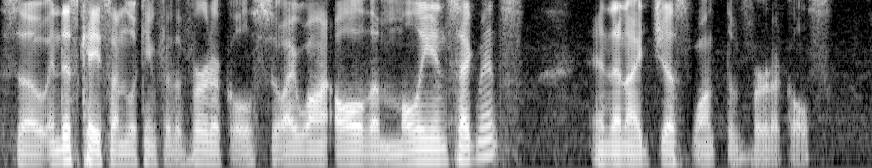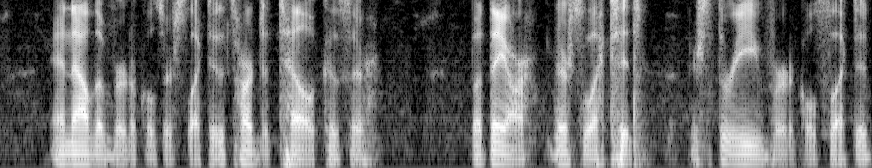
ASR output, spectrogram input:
So in this case, I'm looking for the verticals. So I want all the mullion segments, and then I just want the verticals. And now the verticals are selected. It's hard to tell because they're, but they are. They're selected. There's three verticals selected.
